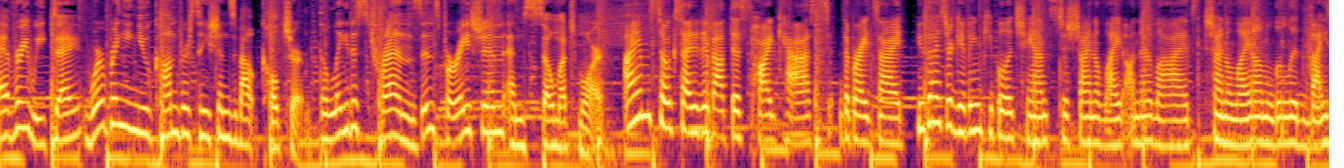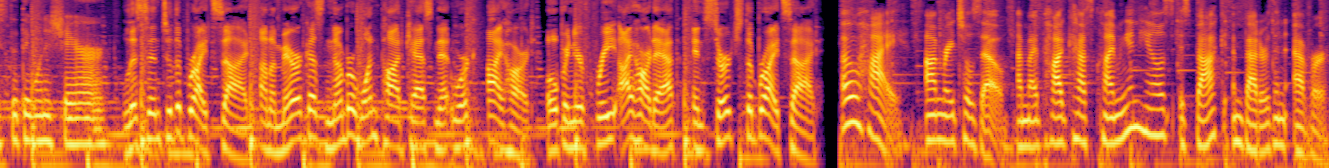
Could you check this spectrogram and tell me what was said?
Every weekday, we're bringing you conversations about culture, the latest trends, inspiration, and so much more. I am so excited about this podcast, The Bright Side. You guys are giving people a chance to shine a light on their lives, shine a light on a little advice that they want to share. Listen to The Bright Side on America's number one podcast network, iHeart. Open your free iHeart app and search The Bright Side. Oh, hi, I'm Rachel Zoe, and my podcast, Climbing in Heels, is back and better than ever.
